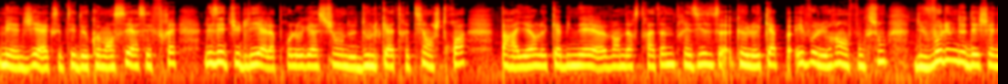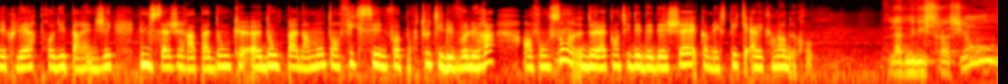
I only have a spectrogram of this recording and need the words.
Mais Engie a accepté de commencer à ses frais les études liées à la prolongation de Doul 4 et Tiange 3. Par ailleurs, le cabinet Van der Straten précise que le cap évoluera en fonction du volume de déchets nucléaires produits par Engie. Il ne s'agira euh, donc pas d'un montant fixé une fois pour toutes, il évoluera en fonction de la quantité des déchets, comme l'explique Alexandre De Croo l'administration,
